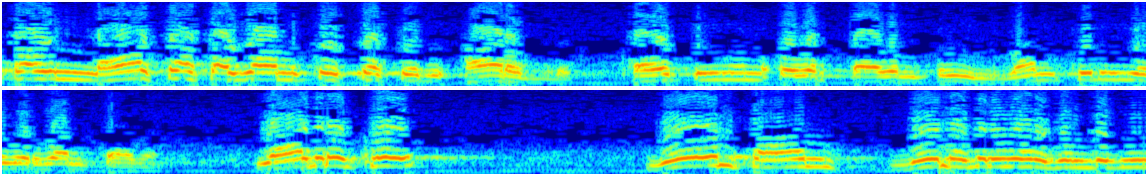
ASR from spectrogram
کا ناسا سجان کو thirteen over seventeen one three over one seven یاد رکھو، جو انسان، جو نظریہ زندگی،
